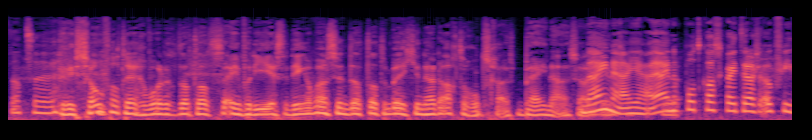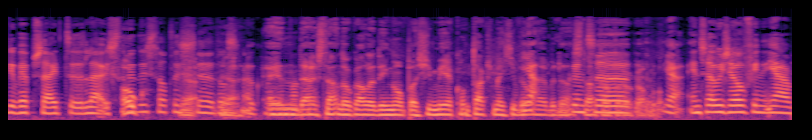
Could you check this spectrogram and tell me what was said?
Dat, eh, Er is zoveel tegenwoordig dat dat een van die eerste dingen was. En dat dat een beetje naar de achtergrond schuift. Bijna zou Bijna, ja. ja. En de podcast kan je trouwens ook via de website eh, luisteren. Ook. Dus dat is, Ja, eh, dat is dan ook weer En daar staan ook alle dingen op. Als je meer contact met je wil hebben, dan kunt, staat dat er ook allemaal op. Ja, en sowieso vind ja,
